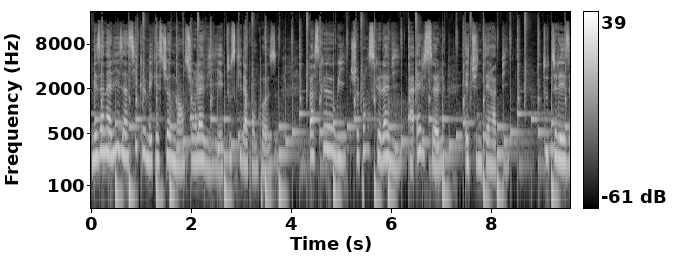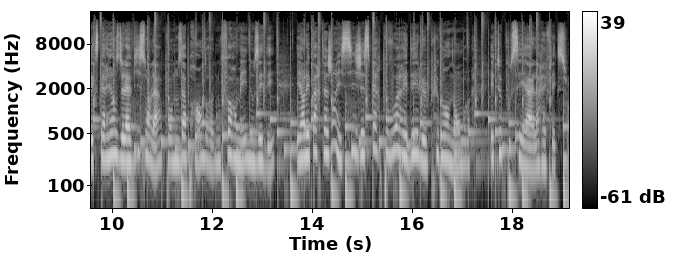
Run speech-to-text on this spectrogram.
mes analyses ainsi que mes questionnements sur la vie et tout ce qui la compose. Parce que oui, je pense que la vie, à elle seule, est une thérapie. Toutes les expériences de la vie sont là pour nous apprendre, nous former, nous aider. Et en les partageant ici, j'espère pouvoir aider le plus grand nombre et te pousser à la réflexion.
